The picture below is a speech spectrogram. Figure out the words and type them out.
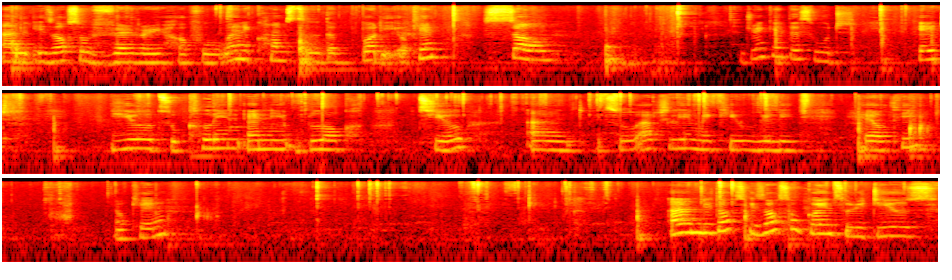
and is also very very helpful when it comes to the body okay? So drinking this would aid you to clean any block tube and it will actually make you really healthy okay? And it also is also going to reduce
